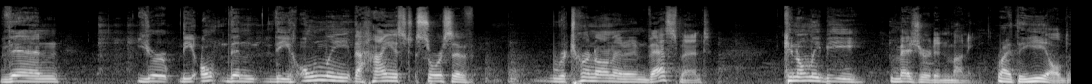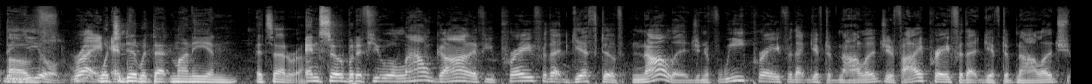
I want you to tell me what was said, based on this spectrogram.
then you're the then the only the highest source of return on an investment can only be measured in money. Right, the yield. The yield, right. What you did with that money and etc. And so, but if you allow God, if you pray for that gift of knowledge, and if we pray for that gift of knowledge, if I pray for that gift of knowledge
